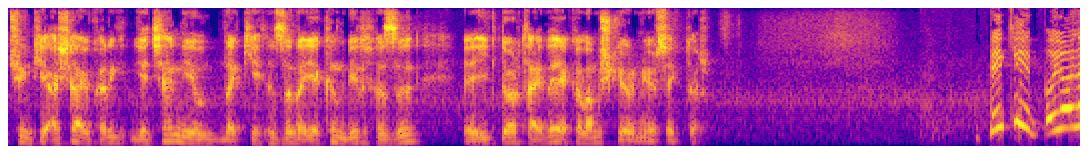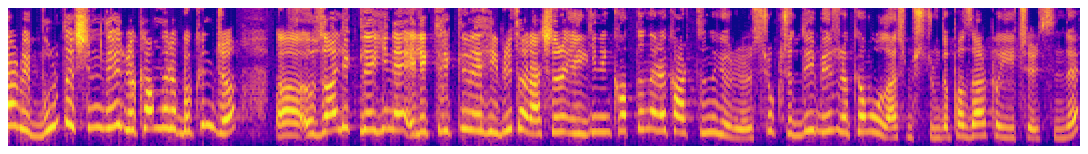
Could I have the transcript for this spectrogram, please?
çünkü aşağı yukarı geçen yıldaki hıza da yakın bir hızı e, ilk 4 ayda yakalamış görünüyor sektör. Peki Ali Aydar Bey burada şimdi rakamlara bakınca e, özellikle yine elektrikli ve hibrit araçlara ilginin katlanarak arttığını görüyoruz. Çok ciddi bir rakama ulaşmış durumda pazar payı içerisinde.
